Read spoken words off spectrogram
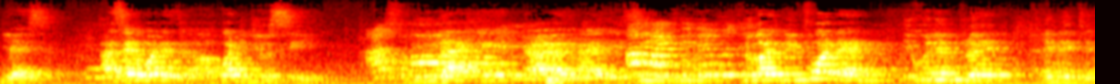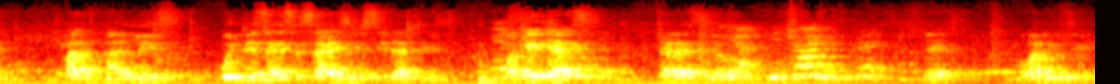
yes. I said, what, is, uh, what did you see? I Do saw you like it? I, I, I see, it. It because before then, he couldn't play anything. But at least with this exercise, you see that he's. Okay, yes? Tell us your. Yeah, he tried his best. Yes. What do you think?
